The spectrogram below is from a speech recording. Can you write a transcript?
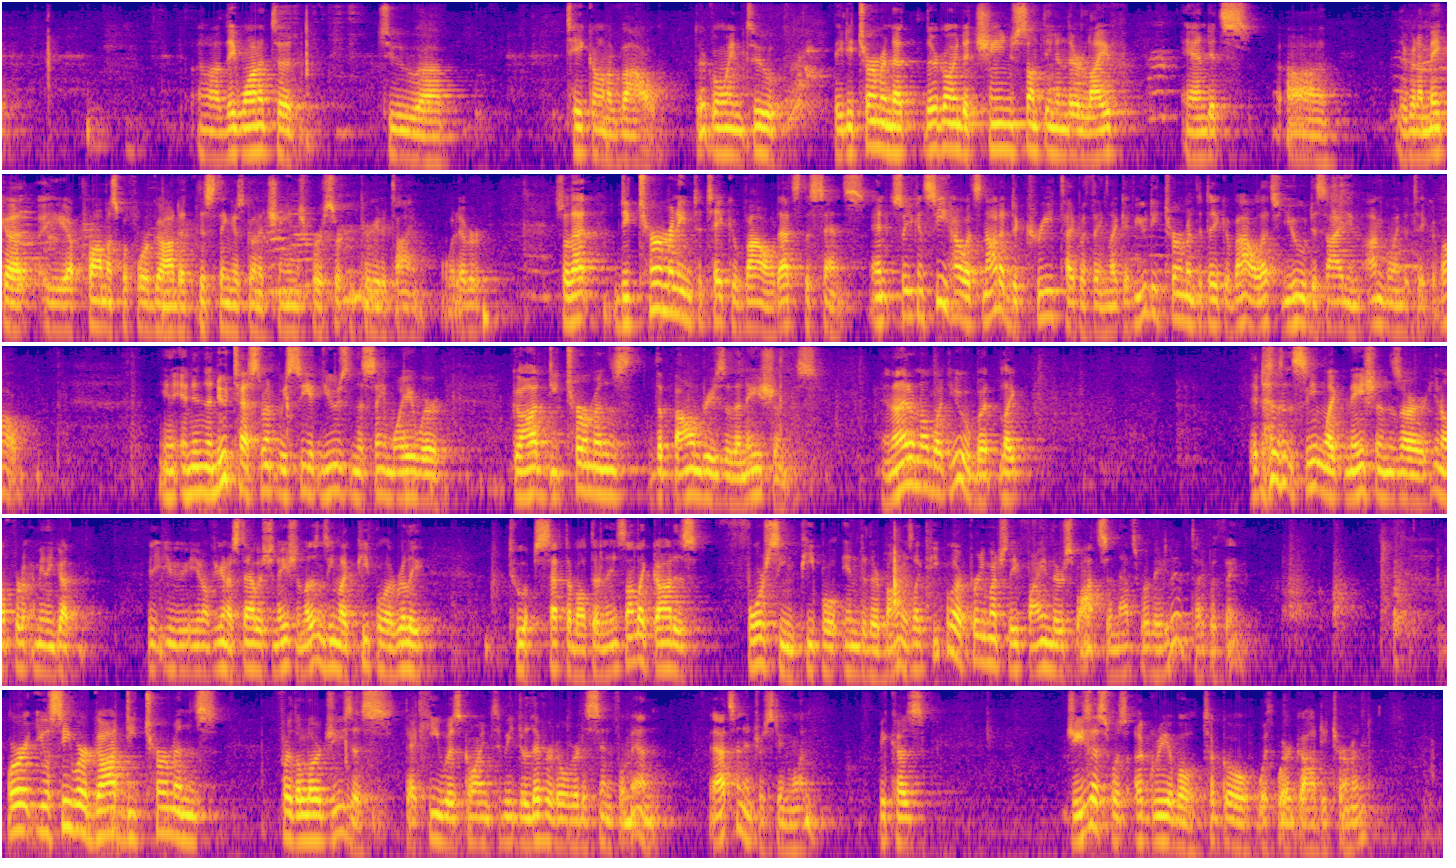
uh, they wanted to to uh, take on a vow. They're going to they determine that they're going to change something in their life, and it's uh, they're going to make a, a, a, promise before God that this thing is going to change for a certain period of time, whatever. So that determining to take a vow, that's the sense. And so you can see how it's not a decree type of thing. Like if you determine to take a vow, that's you deciding I'm going to take a vow. And in the New Testament, we see it used in the same way where God determines the boundaries of the nations. And I don't know about you, but like, it doesn't seem like nations are, you know, for, I mean, you got, you, you know, if you're going to establish a nation, it doesn't seem like people are really too upset about that. It's not like God is forcing people into their boundaries. Like people are pretty much, they find their spots and that's where they live type of thing. Or you'll see where God determines for the Lord Jesus that he was going to be delivered over to sinful men. That's an interesting one because Jesus was agreeable to go with where God determined.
